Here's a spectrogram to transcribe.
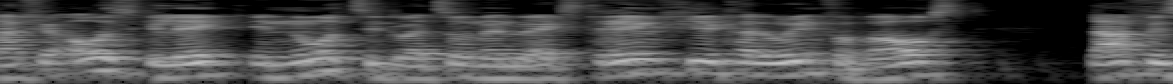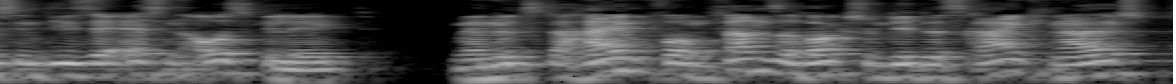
dafür ausgelegt, in Notsituationen, wenn du extrem viel Kalorien verbrauchst, dafür sind diese Essen ausgelegt. Wenn du jetzt daheim vorm Fernseher hockst und dir das reinknallst,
